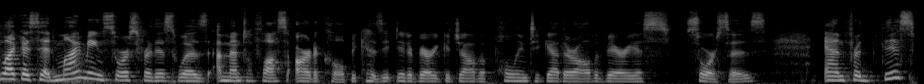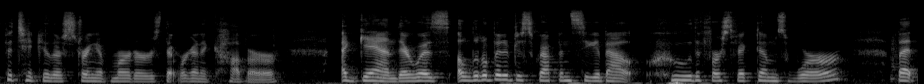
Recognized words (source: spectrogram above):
like I said, my main source for this was a Mental Floss article because it did a very good job of pulling together all the various sources. And for this particular string of murders that we're going to cover, again, there was a little bit of discrepancy about who the first victims were, but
